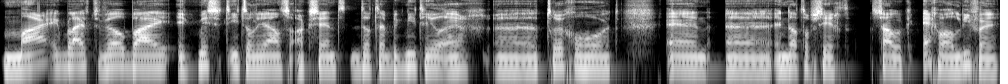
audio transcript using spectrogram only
Maar ik blijf er wel bij. Ik mis het Italiaanse accent. Dat heb ik niet heel erg uh, teruggehoord. En uh, in dat opzicht zou ik echt wel liever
